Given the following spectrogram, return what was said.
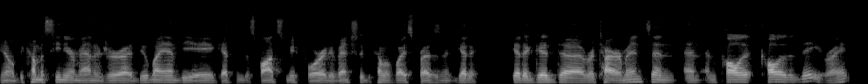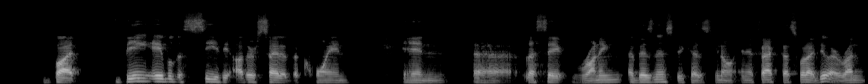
you know, become a senior manager. I do my MBA, get them to sponsor me for it. Eventually, become a vice president, get a get a good uh, retirement, and and and call it call it a day, right? but being able to see the other side of the coin in uh, let's say running a business because you know in effect that's what i do i run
